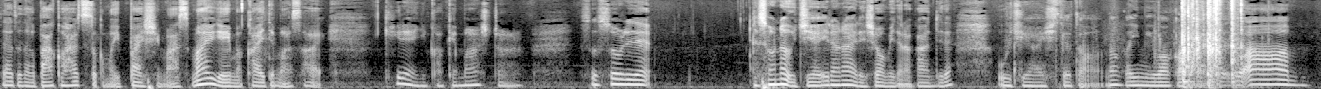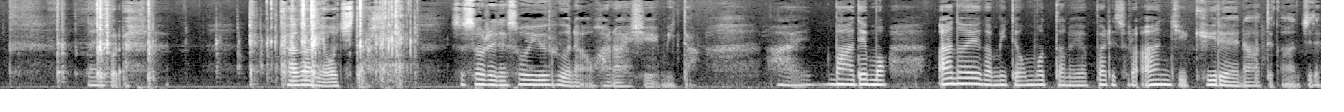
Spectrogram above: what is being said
で、あとなんか爆発とかもいっぱいします。眉毛今描いてます。はい。綺麗に描けました。そ、それで、そんな打ち合いいらないでしょみたいな感じで打ち合いしてた。なんか意味わからないけど、あー、何これ。鏡落ちた。それでそういう風なお話見た。はい、まあでもあの映画見て思ったのはやっぱりそれアンジー綺麗なって感じで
